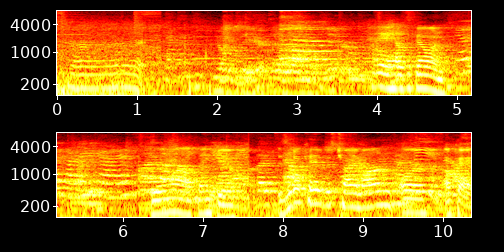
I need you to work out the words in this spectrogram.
Sunglasses. Hey, how's it going? Good, how are you guys? Doing well, thank you. Is it okay to just try them on, or okay?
